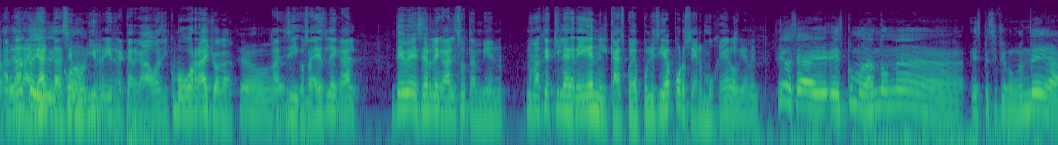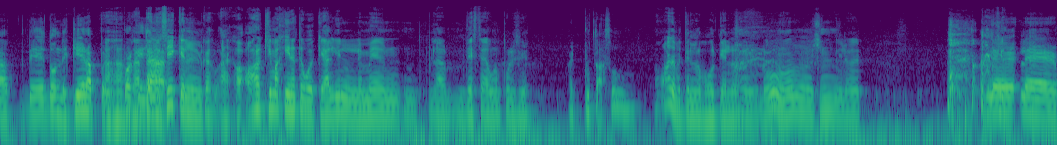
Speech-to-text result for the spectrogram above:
a, a la llanta, con- y, re- y recargado, así como borracho acá. Sí, mon, Así, o sea, es legal. Debe de ser legal eso también. Nomás que aquí le agreguen el casco de policía por ser mujer, obviamente. Sí, o sea, e- es como dando una especificación de, a- de donde quiera, pues. Ajá, o porque sea, tan ya- así que en el caso... ah, Ahora aquí imagínate, güey, que alguien le me la de esta a una policía. Ay, putazo. No, le meten los botes. No, no, no, le, le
